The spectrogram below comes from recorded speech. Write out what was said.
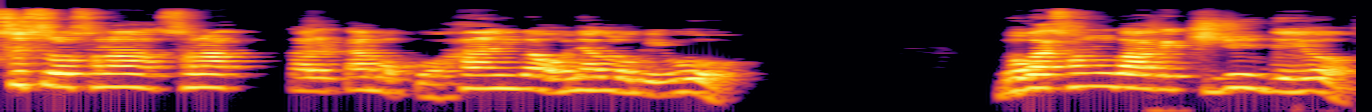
스스로 선악 선악과를 따먹고 하나님과 언약을 어기고 너가 성과 악의 기준이 되어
